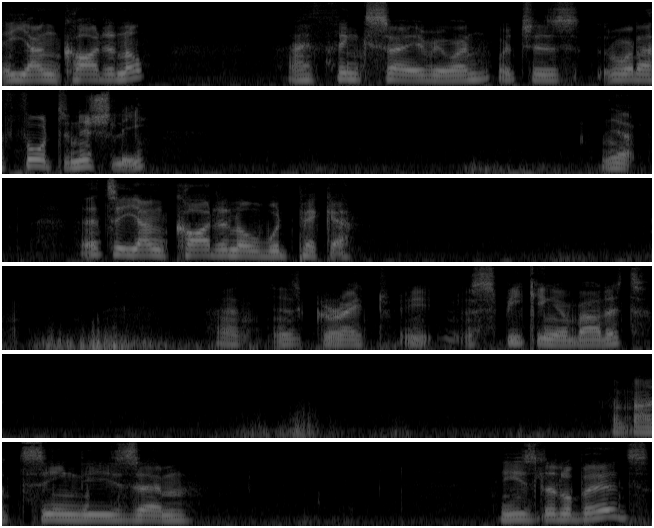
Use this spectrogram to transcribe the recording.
a young cardinal. I think so, everyone, which is what I thought initially. Yep, that's a young cardinal woodpecker. That is great. Speaking about it, about seeing these um, these little birds,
